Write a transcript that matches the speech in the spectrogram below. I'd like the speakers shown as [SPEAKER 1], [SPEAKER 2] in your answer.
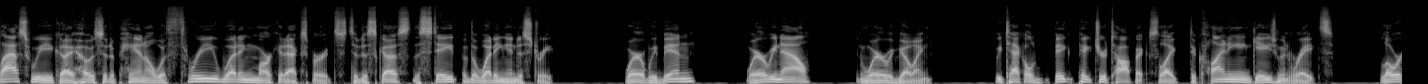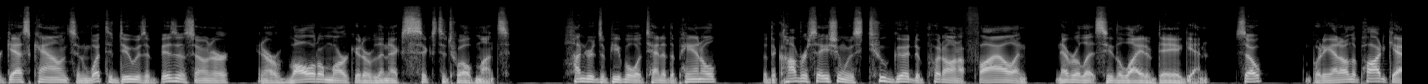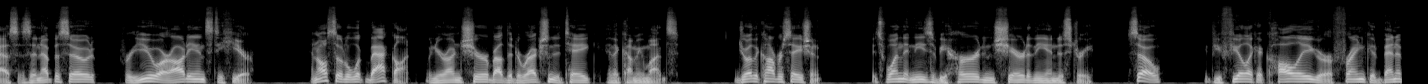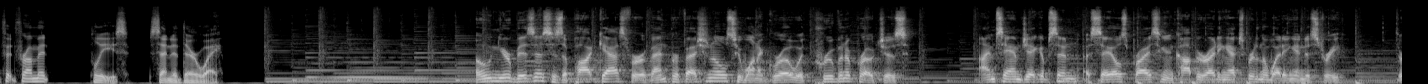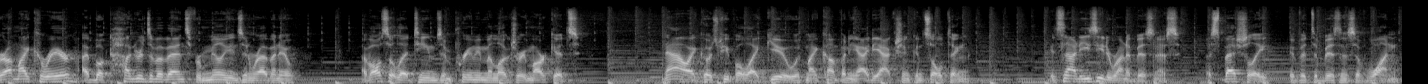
[SPEAKER 1] Last week, I hosted a panel with three wedding market experts to discuss the state of the wedding industry. Where have we been? Where are we now? And where are we going? We tackled big picture topics like declining engagement rates, lower guest counts, and what to do as a business owner in our volatile market over the next six to 12 months. Hundreds of people attended the panel, but the conversation was too good to put on a file and never let see the light of day again. So I'm putting it on the podcast as an episode for you, our audience, to hear, and also to look back on when you're unsure about the direction to take in the coming months. Enjoy the conversation. It's one that needs to be heard and shared in the industry. So, if you feel like a colleague or a friend could benefit from it, please send it their way. Own Your Business is a podcast for event professionals who want to grow with proven approaches. I'm Sam Jacobson, a sales, pricing, and copywriting expert in the wedding industry. Throughout my career, I booked hundreds of events for millions in revenue. I've also led teams in premium and luxury markets. Now I coach people like you with my company, Ideation Consulting. It's not easy to run a business, especially if it's a business of one,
